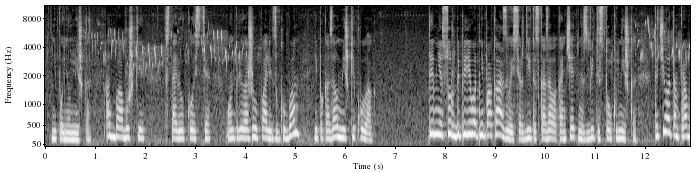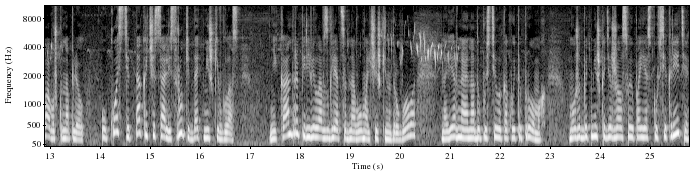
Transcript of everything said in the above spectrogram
– не понял Мишка. «От бабушки», – вставил Костя. Он приложил палец к губам и показал Мишке кулак. «Ты мне сурдоперевод не показывай», — сердито сказал окончательно сбитый с толку Мишка. «Ты чего там про бабушку наплел?» У Кости так и чесались руки дать Мишке в глаз. Никандра перевела взгляд с одного мальчишки на другого. Наверное, она допустила какой-то промах. Может быть, Мишка держал свою поездку в секрете?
